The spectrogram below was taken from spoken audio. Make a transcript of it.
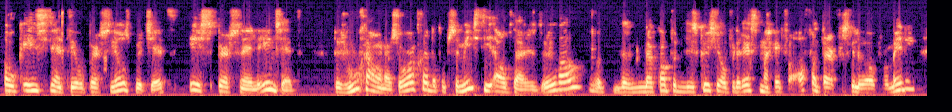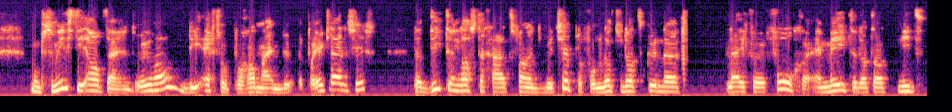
ook incidenteel personeelsbudget is personele inzet. Dus hoe gaan we nou zorgen dat op zijn minst die 11.000 euro, daar kwam de discussie over de rest maar even af, want daar verschillen we over van mening, maar op zijn minst die 11.000 euro, die echt voor programma en projectleiders is, dat die ten laste gaat van het budgetplafond. Dat we dat kunnen blijven volgen en meten, dat dat niet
